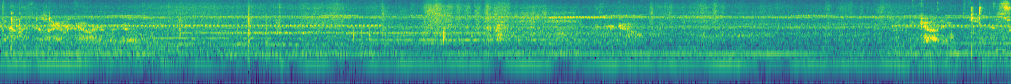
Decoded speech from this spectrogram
Here we go. Here we go. Here we go. You got him. Yes.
